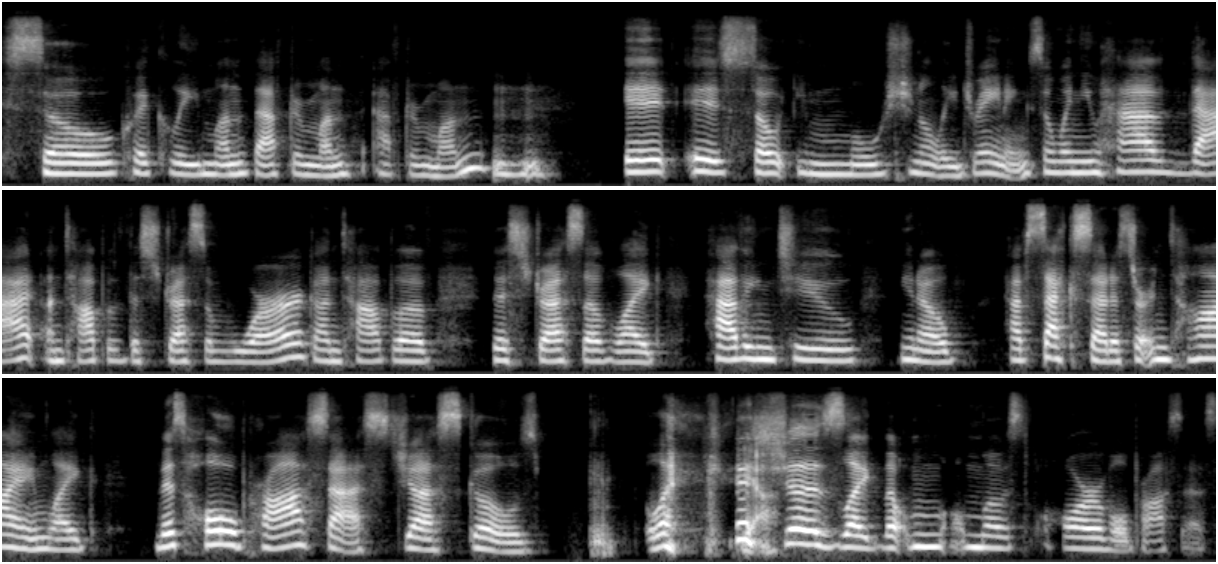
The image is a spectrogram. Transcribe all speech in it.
so quickly month after month after month mm-hmm. It is so emotionally draining so when you have that on top of the stress of work on top of the stress of like having to, you know, have sex at a certain time, like this whole process just goes like it's yeah. just like the m- most horrible process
